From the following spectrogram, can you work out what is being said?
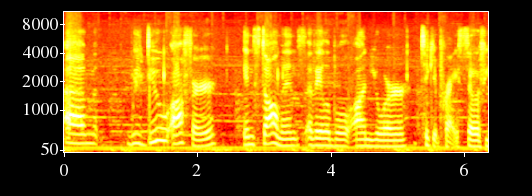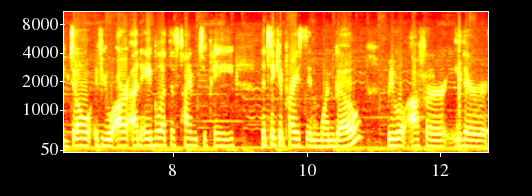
um, we do offer installments available on your ticket price. So if you don't, if you are unable at this time to pay the ticket price in one go, we will offer either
